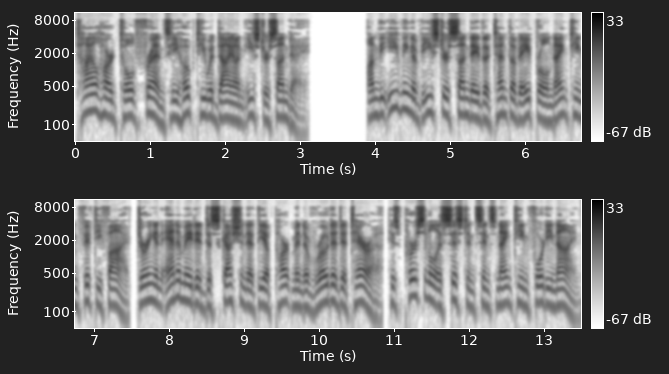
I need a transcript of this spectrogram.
Teilhard told friends he hoped he would die on Easter Sunday. On the evening of Easter Sunday 10 April 1955, during an animated discussion at the apartment of Rhoda de Terra, his personal assistant since 1949,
